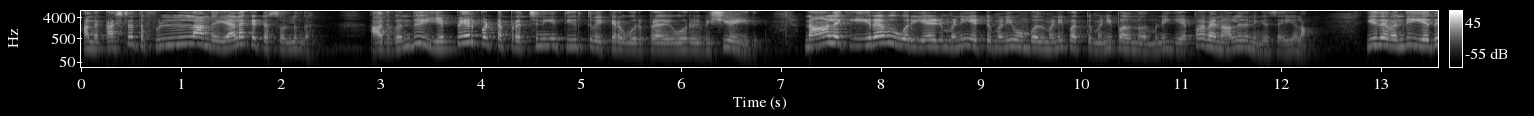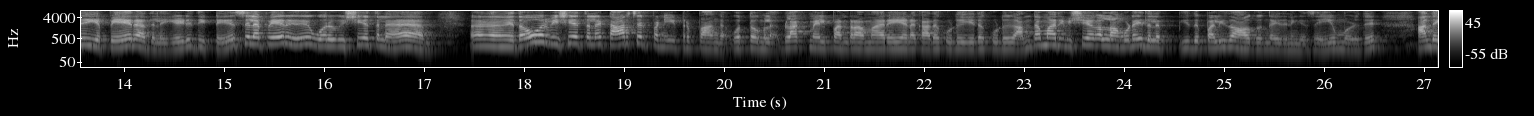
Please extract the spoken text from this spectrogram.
அந்த கஷ்டத்தை ஃபுல்லாக அந்த இலைக்கிட்ட சொல்லுங்கள் அது வந்து எப்பேற்பட்ட பிரச்சனையை தீர்த்து வைக்கிற ஒரு பிர ஒரு விஷயம் இது. நாளைக்கு இரவு ஒரு ஏழு மணி எட்டு மணி ஒம்பது மணி பத்து மணி பதினோரு மணி எப்போ வேணாலும் இதை நீங்கள் செய்யலாம். இதை வந்து எதிரிய பேர் அதில் எழுதிட்டு சில பேர் ஒரு விஷயத்தில் ஏதோ ஒரு விஷயத்தில் டார்ச்சர் பண்ணிகிட்டு இருப்பாங்க. ஒருத்தவங்களை பிளாக்மெயில் பண்ணுற மாதிரி எனக்கு அதை கொடு இதை கொடு அந்த மாதிரி விஷயங்கள்லாம் கூட இதில் இது பழிதான் ஆகுங்க இதை நீங்கள் செய்யும் பொழுது. அந்த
